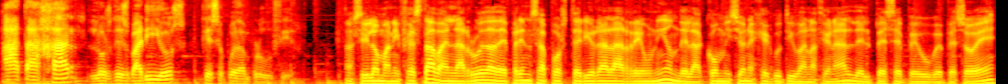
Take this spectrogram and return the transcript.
atajar los desvaríos que se puedan producir. Así lo manifestaba en la rueda de prensa posterior a la reunión de la Comisión Ejecutiva Nacional del PSPV-PSOE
